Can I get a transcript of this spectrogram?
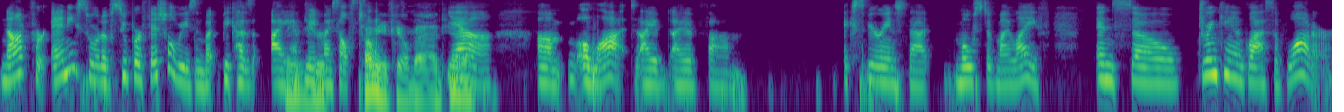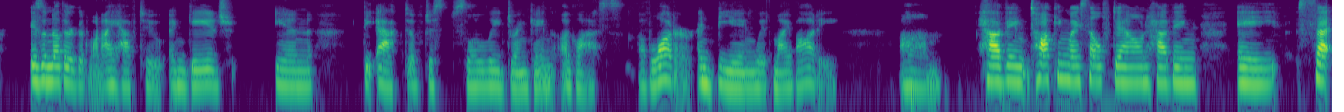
not for any sort of superficial reason, but because I have Made myself sick. tummy feel bad. Yeah. Yeah, um, a lot. I have I have um, experienced that most of my life, and so drinking a glass of water is another good one. I have to engage in the act of just slowly drinking a glass of water and being with my body. Um, having talking myself down, having a set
